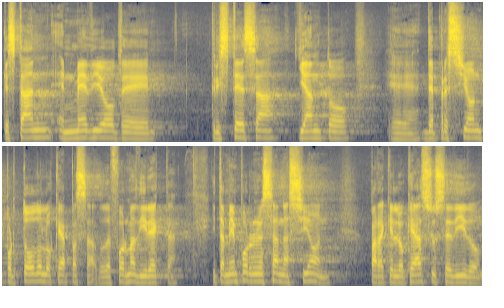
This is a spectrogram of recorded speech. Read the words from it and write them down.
que están en medio de tristeza, llanto, eh, depresión por todo lo que ha pasado de forma directa y también por nuestra nación para que lo que ha sucedido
